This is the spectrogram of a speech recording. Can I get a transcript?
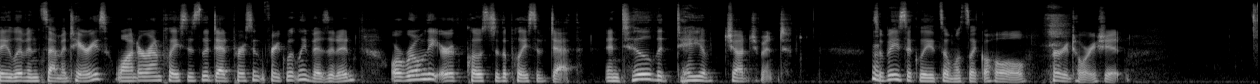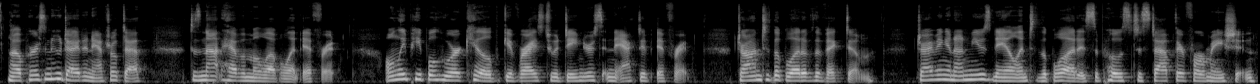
They live in cemeteries, wander around places the dead person frequently visited, or roam the earth close to the place of death until the day of judgment. So basically, it's almost like a whole purgatory shit. A person who died a natural death does not have a malevolent Ifrit. Only people who are killed give rise to a dangerous and active Ifrit, drawn to the blood of the victim. Driving an unused nail into the blood is supposed to stop their formation.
